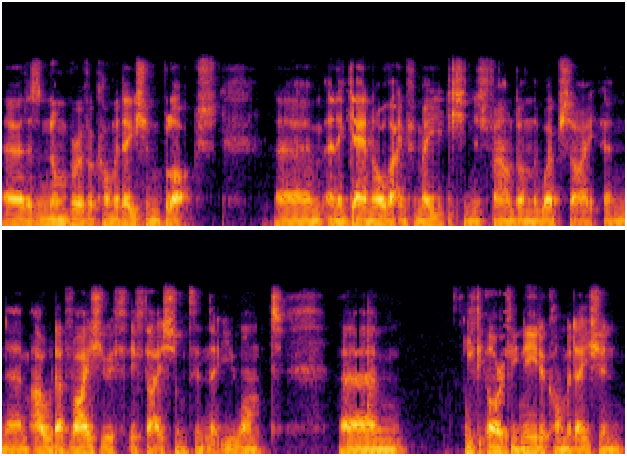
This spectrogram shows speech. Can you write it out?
Uh, there's a number of accommodation blocks. Um, and again, all that information is found on the website. And um, I would advise you if, if that is something that you want, um, if or if you need accommodation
